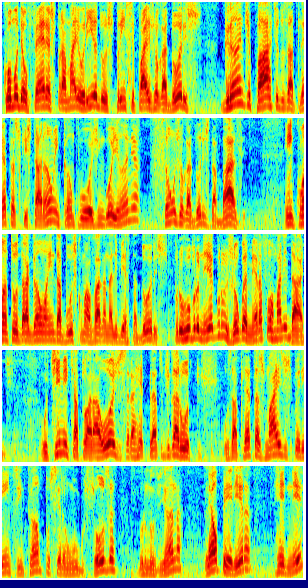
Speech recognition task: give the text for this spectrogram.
Como deu férias para a maioria dos principais jogadores, grande parte dos atletas que estarão em campo hoje em Goiânia são jogadores da base. Enquanto o Dragão ainda busca uma vaga na Libertadores, para o rubro-negro o jogo é mera formalidade. O time que atuará hoje será repleto de garotos. Os atletas mais experientes em campo serão Hugo Souza, Bruno Viana, Léo Pereira, Renê,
